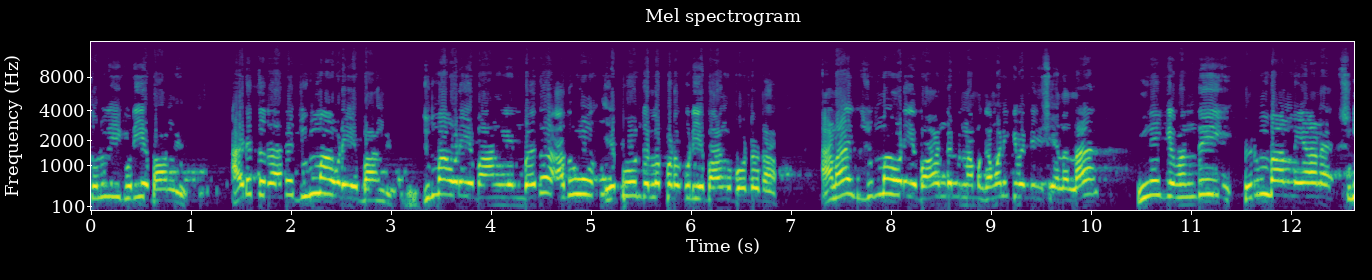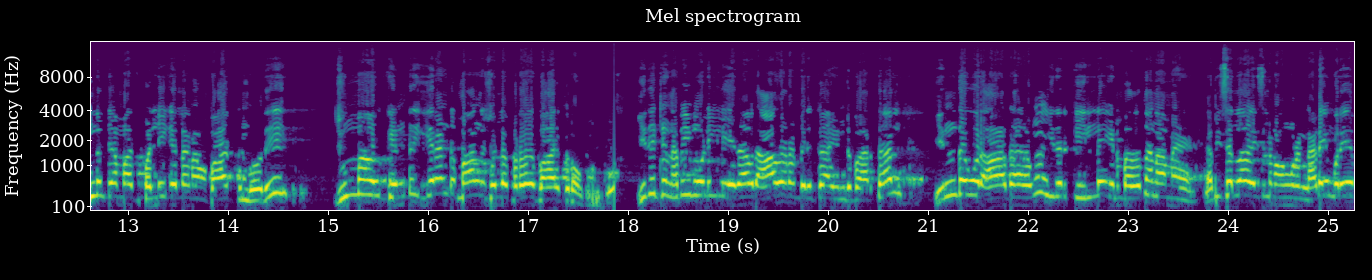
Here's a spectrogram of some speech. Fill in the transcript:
தொழுகைக்குரிய பாங்கு. அடுத்ததாக ஜும்மாவுடைய பாங்கு. ஜும்மாவுடைய பாங்கு என்பது அதுவும் எப்பவும் சொல்லப்படக்கூடிய பாங்கு போட்டுதான் ஆனா ஜும்மாவுடைய பாங்குகள் நம்ம கவனிக்க வேண்டிய விஷயம் என்னன்னா இன்னைக்கு வந்து பெரும்பான்மையான சுந்தர் ஜமாத் பள்ளிகள்ல நம்ம பார்க்கும்போது ஜும்மாவுக்கு என்று இரண்டு பாங்கு சொல்லப்படுறதை பார்க்கிறோம். இதுக்கு நபி மொழியில் ஏதாவது ஆதாரம் இருக்கா என்று பார்த்தால் எந்த ஒரு ஆதாரமும் இதற்கு இல்லை என்பதை தான் நாம நபி சல்லா அலிஸ்லாம் அவங்களோட நடைமுறையை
